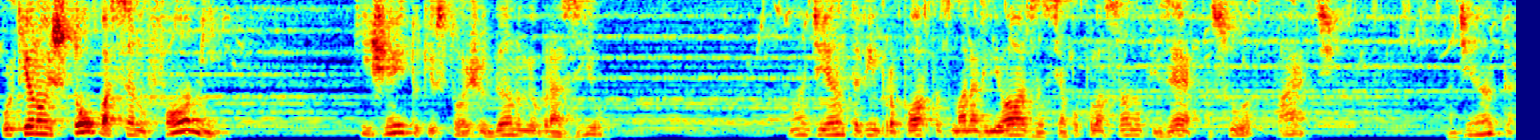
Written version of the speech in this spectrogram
porque eu não estou passando fome, que jeito que estou ajudando o meu Brasil? Não adianta vir propostas maravilhosas se a população não fizer a sua parte. Não adianta.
